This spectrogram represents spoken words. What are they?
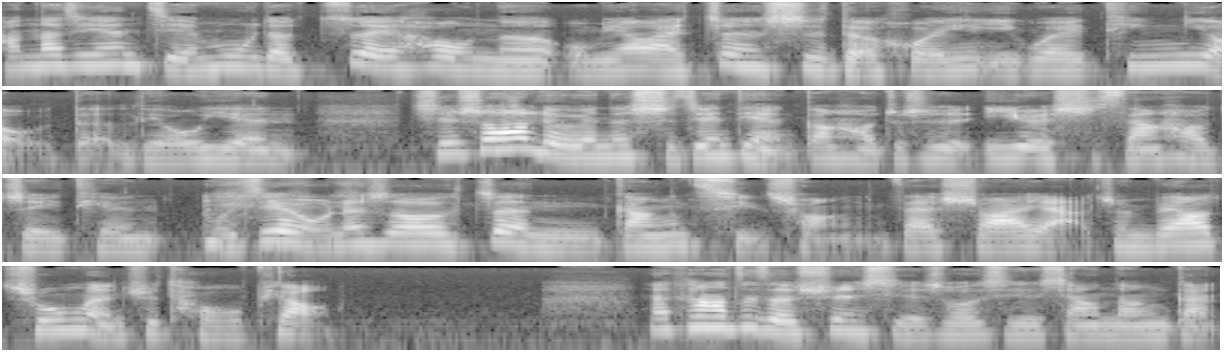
好，那今天节目的最后呢，我们要来正式的回应一位听友的留言。其实收到留言的时间点刚好就是一月十三号这一天。我记得我那时候正刚起床，在刷牙，准备要出门去投票。那看到这则讯息的时候，其实相当感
